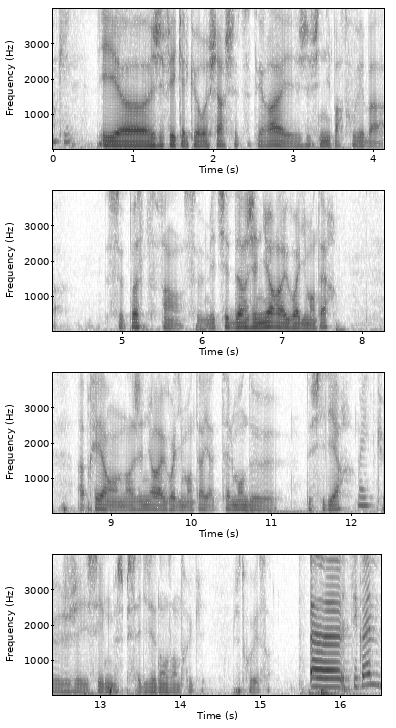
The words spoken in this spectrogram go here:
Ok. Et euh, j'ai fait quelques recherches, etc. Et j'ai fini par trouver bah, ce poste, enfin ce métier d'ingénieur agroalimentaire. Après, en ingénieur agroalimentaire, il y a tellement de, de filières Oui. que j'ai essayé de me spécialiser dans un truc. J'ai trouvé ça. Euh, c'est quand même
